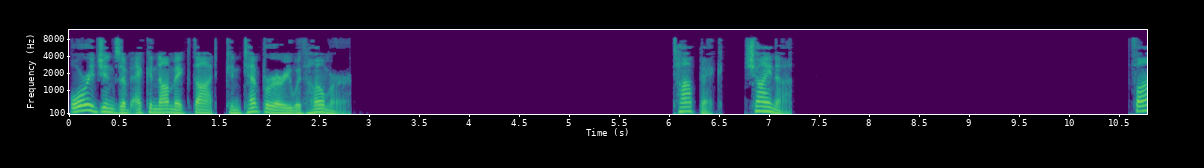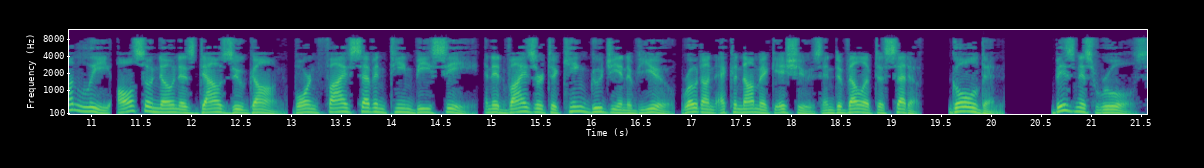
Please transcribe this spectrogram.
origins of economic thought, contemporary with Homer. Topic: China. Fan Li also known as Dao Zhu Gong born 517 BC, an advisor to King Goujian of Yue, wrote on economic issues and developed a set of «golden» business rules.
